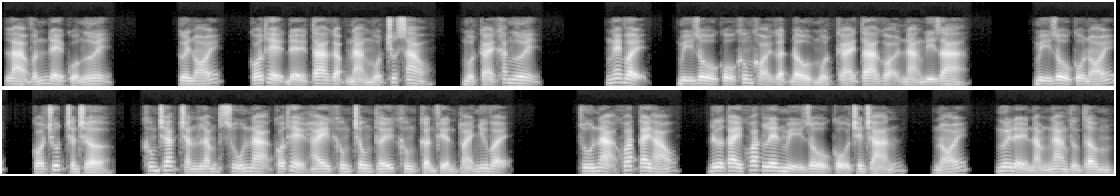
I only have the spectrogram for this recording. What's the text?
là vấn đề của ngươi. Cười nói, có thể để ta gặp nàng một chút sao, một cái khác ngươi. Ngay vậy mỹ rồ cổ không khỏi gật đầu một cái ta gọi nàng đi ra. Mỹ rồ cổ nói, có chút chần chờ không chắc chắn lắm xú nạ có thể hay không trông thấy không cần phiền toái như vậy. Dù nạ khoát tay áo, đưa tay khoác lên mỹ rổ cổ trên trán, nói, ngươi để nằm ngang thường tâm,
